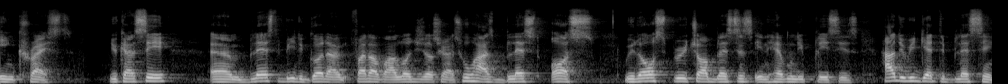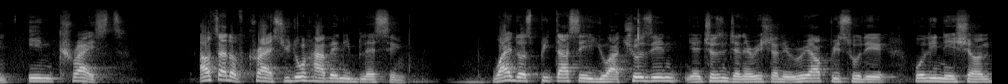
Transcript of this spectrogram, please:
in Christ. You can say, um, Blessed be the God and Father of our Lord Jesus Christ, who has blessed us with all spiritual blessings in heavenly places. How do we get the blessing? In Christ. Outside of Christ, you don't have any blessing. Why does Peter say you are chosen, a chosen generation, a royal priesthood, a holy nation?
